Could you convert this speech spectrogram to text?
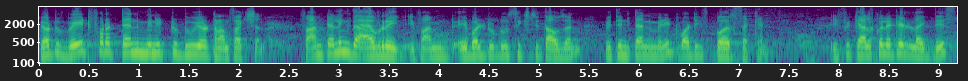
You have to wait for a 10 minute to do your transaction so I'm telling the average, if I'm able to do 60,000 within 10 minutes, what is per second? If you calculate it like this,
